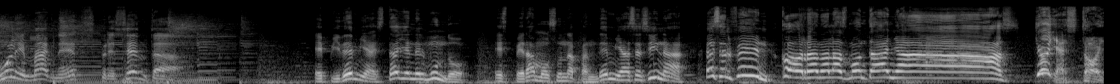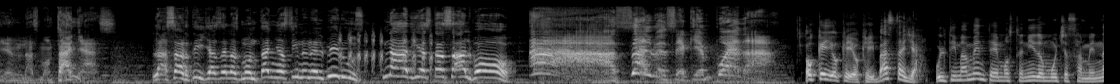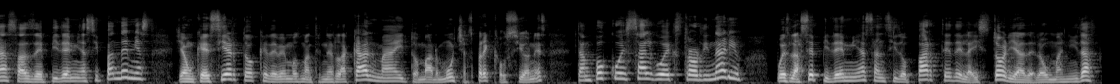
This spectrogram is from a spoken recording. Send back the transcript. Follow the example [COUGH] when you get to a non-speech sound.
Bully Magnets presenta. Epidemia estalla en el mundo. Esperamos una pandemia asesina. ¡Es el fin! ¡Corran a las montañas! Yo ya estoy en las montañas. Las ardillas de las montañas tienen el virus. ¡Nadie está a salvo! ¡Ah! ¡Sálvese quien pueda! Ok, ok, ok, basta ya. Últimamente hemos tenido muchas amenazas de epidemias y pandemias, y aunque es cierto que debemos mantener la calma y tomar muchas precauciones, tampoco es algo extraordinario, pues las epidemias han sido parte de la historia de la humanidad.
